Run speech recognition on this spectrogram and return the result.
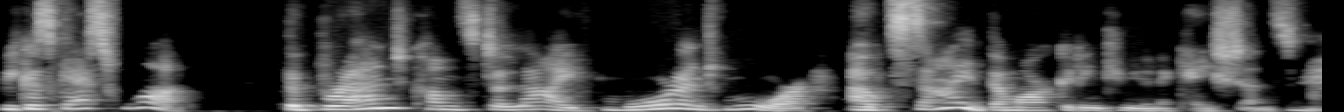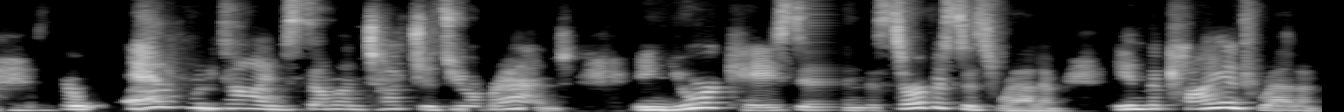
Because guess what? The brand comes to life more and more outside the marketing communications. Mm-hmm. So every time someone touches your brand, in your case, in the services realm, in the client realm,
